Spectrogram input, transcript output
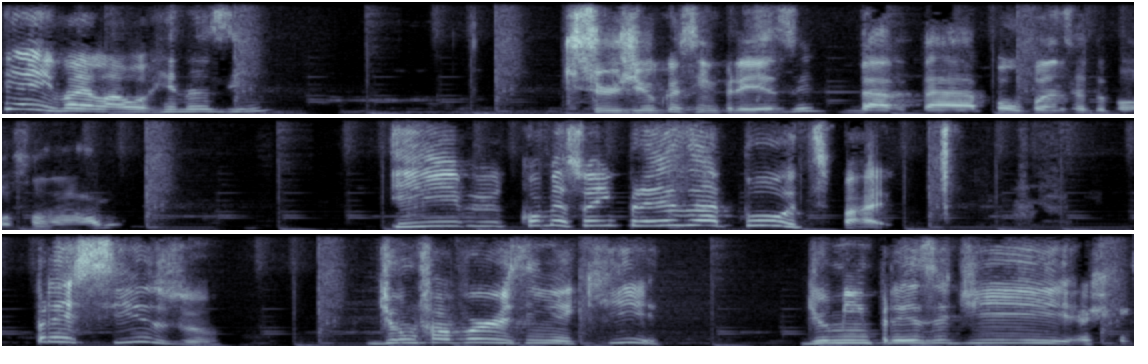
E aí vai lá o Renanzinho, que surgiu com essa empresa, da, da poupança do Bolsonaro, e começou a empresa, putz, pai, preciso de um favorzinho aqui de uma empresa de, acho que é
